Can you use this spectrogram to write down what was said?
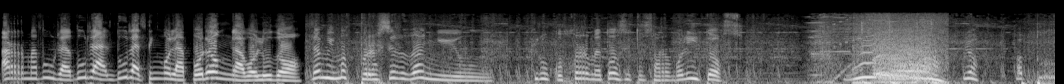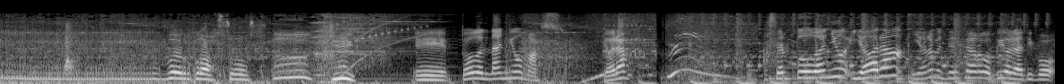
armadura, dura, dura. Tengo la poronga, boludo. Dame más para hacer daño. Quiero cogerme a todos estos arbolitos. Mira, vergazos. ¡Ah! Sí. Eh, todo el daño más. Y ahora. Hacer todo daño y ahora. Y ahora me tienes que dar algo piola, tipo.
